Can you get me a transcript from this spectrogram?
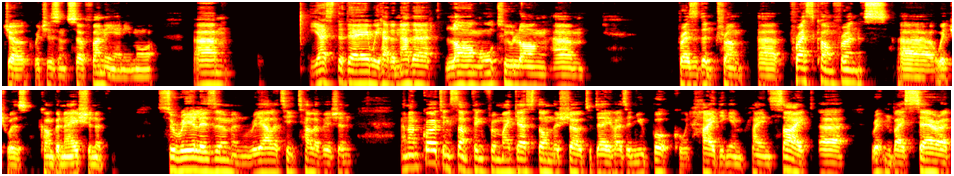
joke, which isn't so funny anymore. Um, yesterday we had another long, all too long um, President Trump uh, press conference, uh, which was a combination of surrealism and reality television. And I'm quoting something from my guest on the show today, who has a new book called Hiding in Plain Sight, uh, written by Sarah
